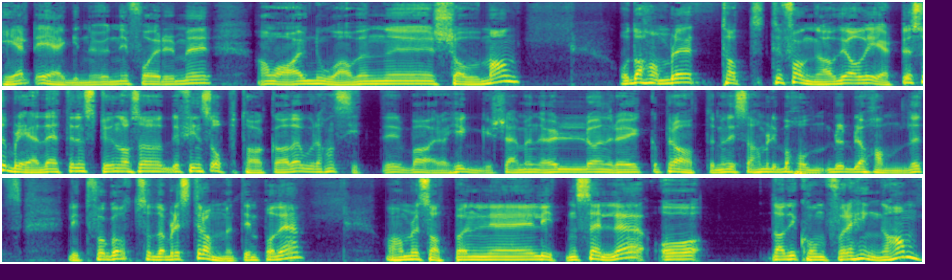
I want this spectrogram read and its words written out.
helt egne uniformer, han var noe av en eh, showman. Og da han ble tatt til fange av de allierte, så ble det etter en stund altså Det fins opptak av det hvor han sitter bare og hygger seg med en øl og en røyk og prater med disse. Han ble behandlet litt for godt, så det ble strammet inn på det. Og han ble satt på en eh, liten celle, og da de kom for å henge ham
